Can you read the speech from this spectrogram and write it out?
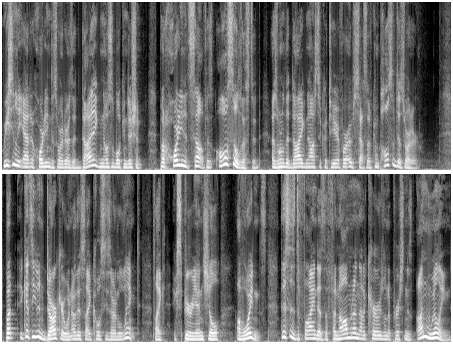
recently added hoarding disorder as a diagnosable condition, but hoarding itself is also listed as one of the diagnostic criteria for obsessive compulsive disorder. But it gets even darker when other psychoses are linked, like experiential Avoidance. This is defined as the phenomenon that occurs when a person is unwilling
